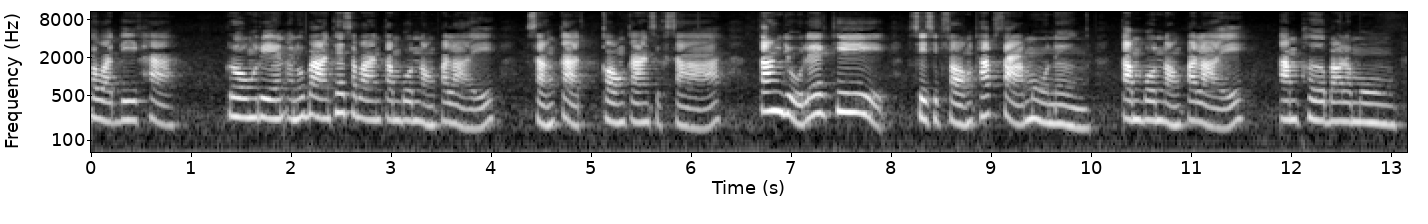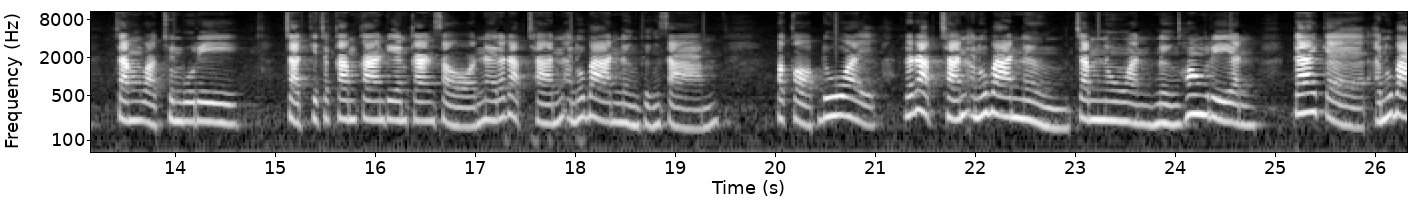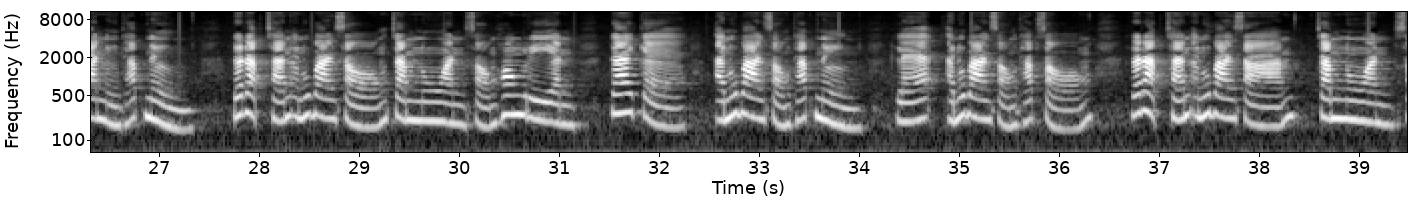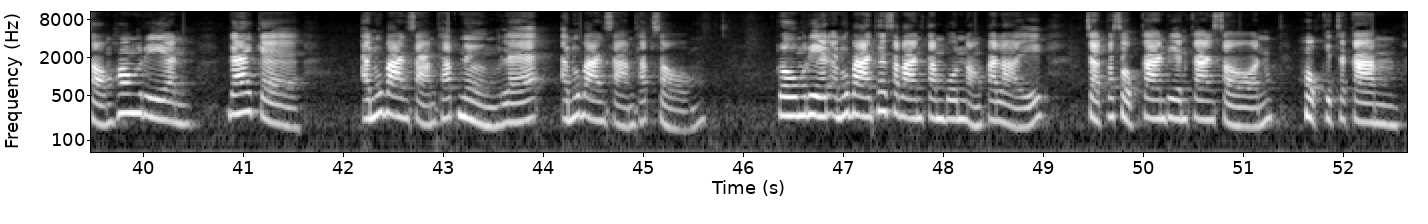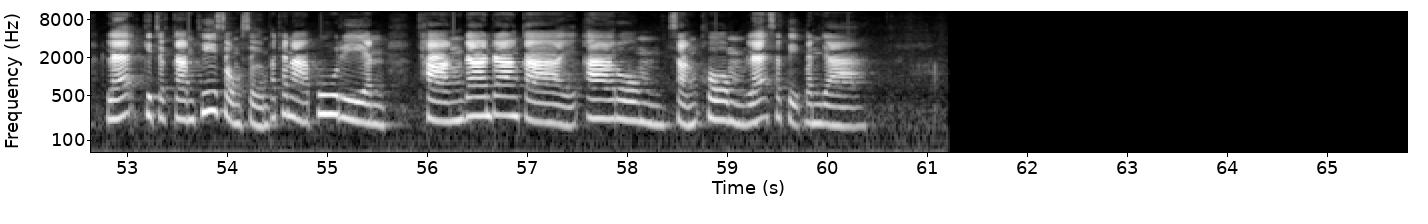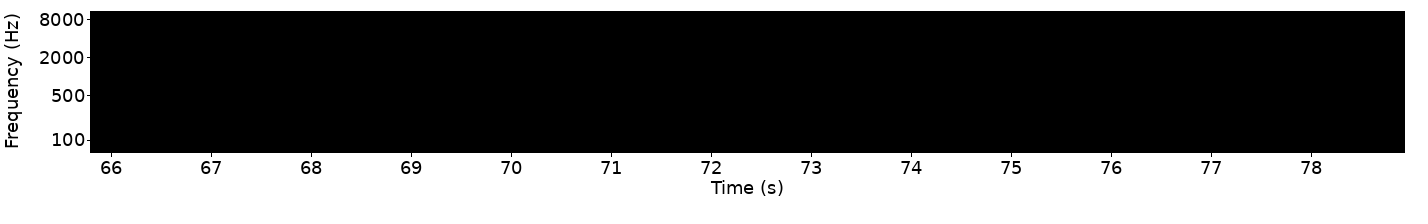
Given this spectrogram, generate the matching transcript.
สวัสดีค่ะ โรงเรียนอนุบาลเทศบาลตำบลหนองปลาไหล สังกัดกองการศึกษา ตั้งอยู่เลขที่ 42 ทับ3หมู่ 1 ตำบลหนองปลาไหล อำเภอบางละมุง จังหวัดชลบุรี จัดกิจกรรมการเรียนการสอนในระดับชั้นอนุบาล 1-3 ประกอบด้วย ระดับชั้นอนุบาล 1จำนวน 1 ห้องเรียน ได้แก่อนุบาล1ทับ1 ระดับชั้นอนุบาล 2จำนวน 2 ห้องเรียน ได้แก่อนุบาล2ทับ1และอนุบาล2ทับ2ระดับชั้นอนุบาล 3จำนวน 2 ห้องเรียน ได้แก่อนุบาล3ทับ1และอนุบาล3ทับ2โรงเรียนอนุบาลเทศบาลตำบลหนองปลาไหล จัดประสบการณ์เรียนการสอน 6 กิจกรรม และกิจกรรมที่ส่งเสริมพัฒนาผู้เรียน ทางด้านร่างกาย อารมณ์ สังคม และสติปัญญา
